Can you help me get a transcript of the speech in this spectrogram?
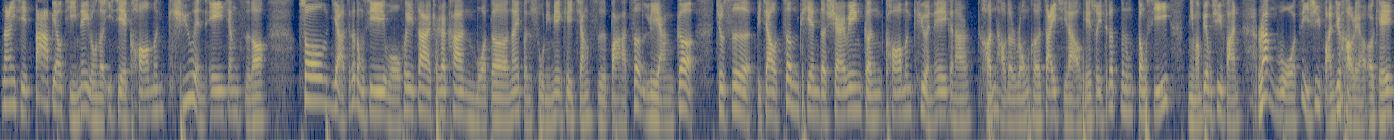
那一些大标题内容的一些 common Q&A 这样子咯。说呀，这个东西我会在 try try 看我的那一本书里面，可以讲只把这两个就是比较正篇的 sharing 跟 common Q&A 跟它很好的融合在一起啦。OK，所以这个东东西你们不用去烦，让我自己去烦就好了。OK，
